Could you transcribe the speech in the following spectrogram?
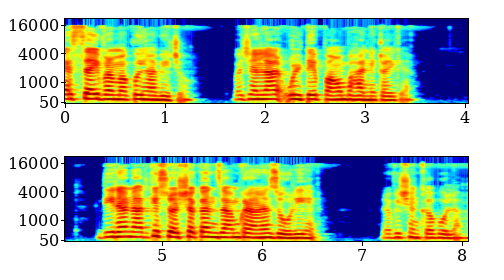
एस आई वर्मा को यहाँ भेजो। बचनलाल उल्टे पाँव बाहर निकल गया। दीनानाथ की सुरक्षा का इंतज़ाम कराना ज़रूरी है। रविशंकर बोला,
